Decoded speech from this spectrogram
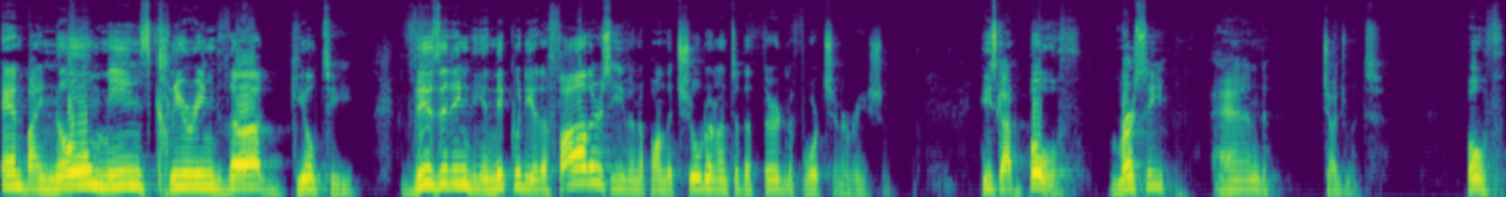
And by no means clearing the guilty, visiting the iniquity of the fathers, even upon the children unto the third and the fourth generation. He's got both mercy and judgment, both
